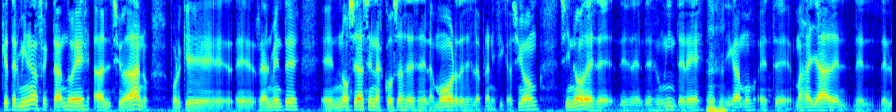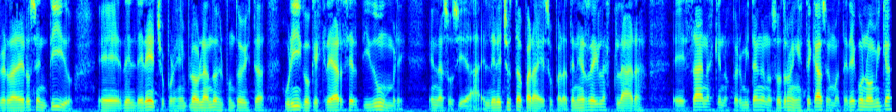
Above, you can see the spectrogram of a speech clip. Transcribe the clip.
que terminan afectando es al ciudadano, porque eh, realmente eh, no se hacen las cosas desde el amor, desde la planificación, sino desde, desde, un interés, digamos, este, más allá del, del, verdadero sentido del derecho, por ejemplo, hablando desde el punto de vista jurídico, que es crear certidumbre en la sociedad. El derecho está para eso, para tener reglas claras, eh, sanas, que nos permitan a nosotros, en este caso, en materia económica,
